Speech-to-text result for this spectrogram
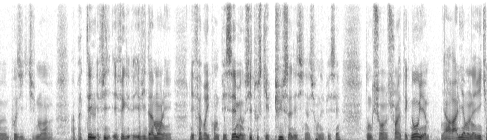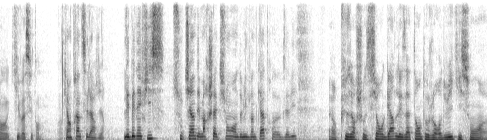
euh, positivement euh, impactés. Mm. Évidemment les, les fabricants de PC, mais aussi tout ce qui est puce à destination des PC. Donc sur, sur la techno, il y, a, il y a un rallye à mon avis qui, en- qui va s'étendre. Qui est en train de s'élargir. Les bénéfices, soutien des marchés actions en 2024, euh, Xavier? Alors plusieurs choses. Si on regarde les attentes aujourd'hui qui sont euh,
